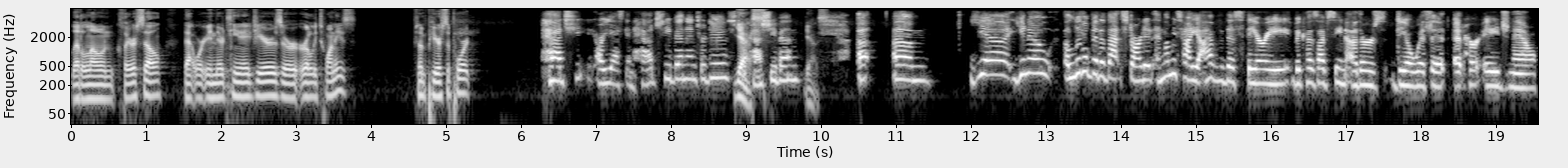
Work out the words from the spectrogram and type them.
let alone clear cell, that were in their teenage years or early twenties, some peer support? Had she? Are you asking? Had she been introduced? Yes. Has she been? Yes. Um, yeah, you know, a little bit of that started. And let me tell you, I have this theory because I've seen others deal with it at her age now.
